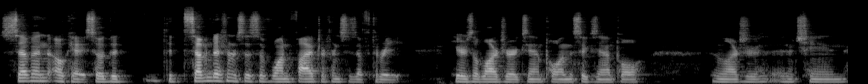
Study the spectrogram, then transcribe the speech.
Seven, okay, so the, the seven differences of one, five differences of three. Here's a larger example. In this example, in a larger in a chain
